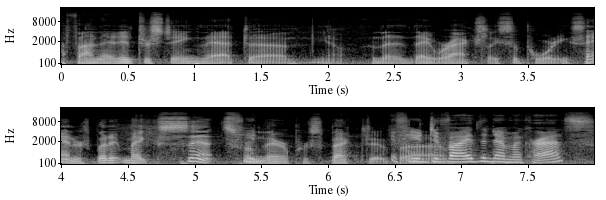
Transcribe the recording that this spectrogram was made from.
I find that interesting that uh, you know that they were actually supporting Sanders, but it makes sense from You- their perspective. If you Uh, divide the Democrats,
